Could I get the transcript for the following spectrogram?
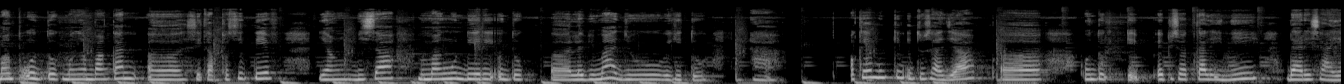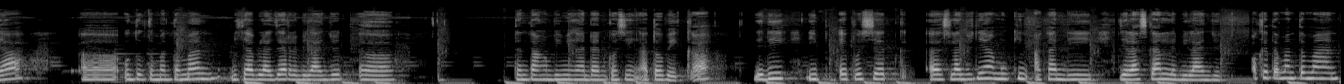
mampu untuk mengembangkan e, sikap positif yang bisa membangun diri untuk e, lebih maju begitu. Nah, oke okay, mungkin itu saja e, untuk episode kali ini dari saya. Uh, untuk teman-teman bisa belajar lebih lanjut uh, tentang bimbingan dan coaching atau BK. Jadi di episode uh, selanjutnya mungkin akan dijelaskan lebih lanjut. Oke teman-teman,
